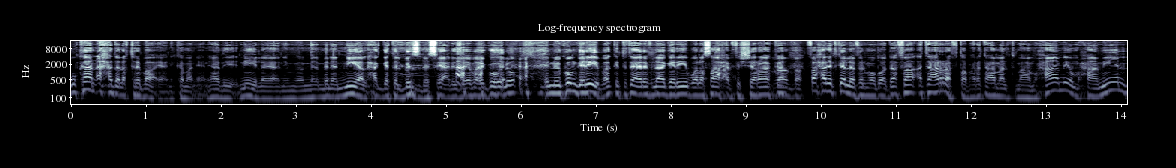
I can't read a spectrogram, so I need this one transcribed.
وكان أحد الأقرباء يعني كمان يعني هذه نيلة يعني من النيل حقه البزنس يعني زي ما يقولوا. إنه يكون قريبك أنت تعرف لا قريب ولا صاحب في الشراكة. بالضبط. فحنتكلم في الموضوع ده. فتعرفت طبعا تعاملت مع محامي ومحامين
